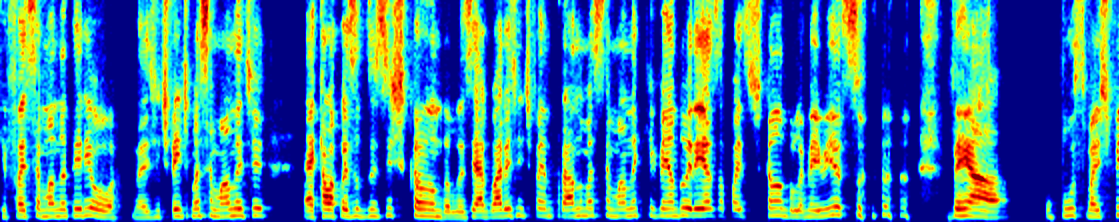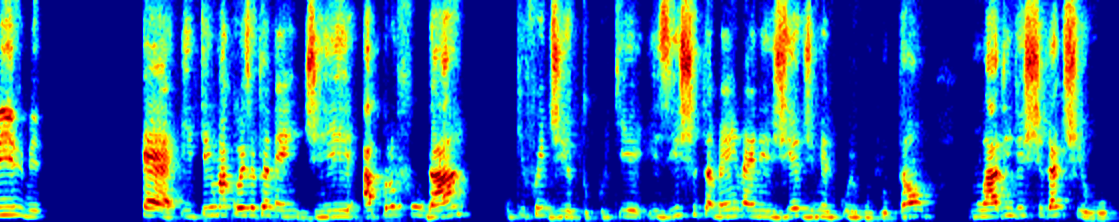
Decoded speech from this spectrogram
Que foi semana anterior. Né? A gente vem de uma semana de é, aquela coisa dos escândalos, e agora a gente vai entrar numa semana que vem a dureza após escândalo, é meio isso? vem a, o pulso mais firme? É, e tem uma coisa também de aprofundar o que foi dito, porque existe também na energia de Mercúrio com Plutão um lado investigativo.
